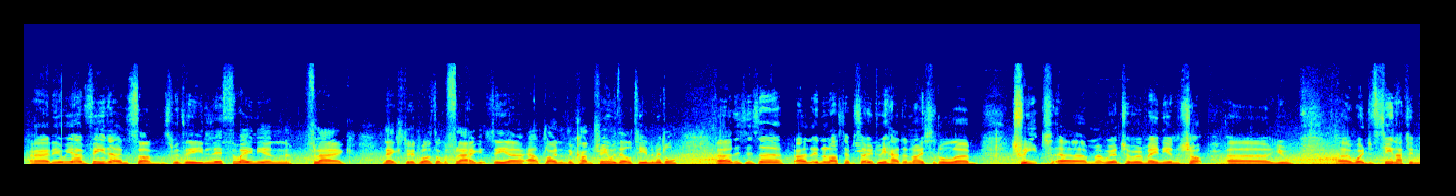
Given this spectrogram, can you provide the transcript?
And here we have Vida and Sons with the Lithuanian flag next to it. Well, it's not the flag, it's the uh, outline of the country with LT in the middle. Uh, this is a, uh, in the last episode we had a nice little um, treat. Um, we went to a Romanian shop. Uh, you uh, won't have seen that in,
